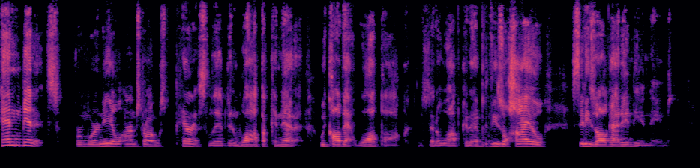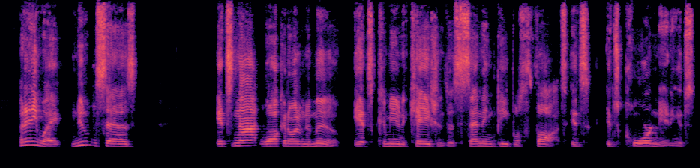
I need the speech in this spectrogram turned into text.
10 minutes from where Neil Armstrong's parents lived in Wapakoneta. We call that Wapak instead of Wapakoneta, but these Ohio cities all got Indian names. But anyway, Newton says it's not walking on the moon. It's communications. It's sending people's thoughts. It's it's coordinating. It's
